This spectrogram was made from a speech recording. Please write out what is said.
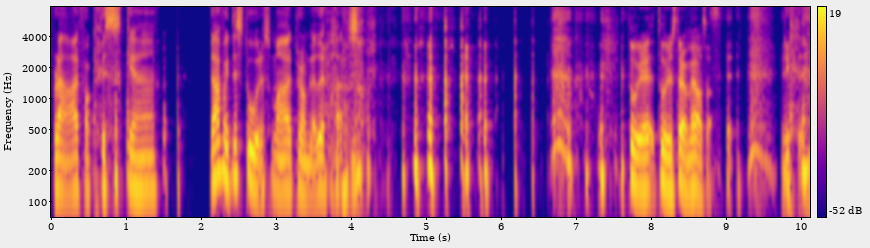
For det er faktisk eh, Det er faktisk Tore som er programleder her også. Tore, Tore Strømøy, altså. Riktig.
